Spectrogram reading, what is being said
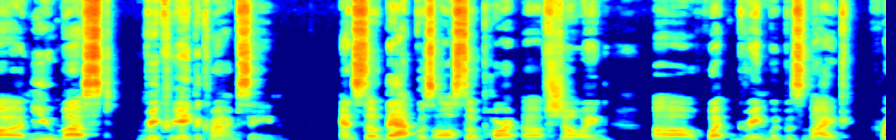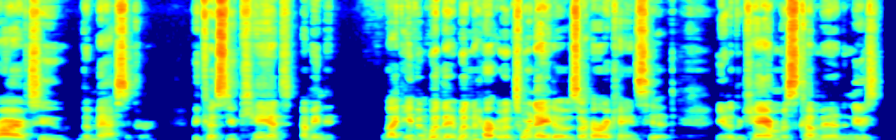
uh, you must recreate the crime scene. And so that was also part of showing uh, what Greenwood was like prior to the massacre. Because you can't, I mean, like even when they, when, her, when tornadoes or hurricanes hit, you know, the cameras come in, the news,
